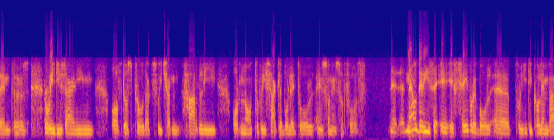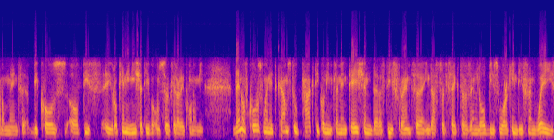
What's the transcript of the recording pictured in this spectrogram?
centers, redesigning of those products which are hardly or not recyclable at all, and so on and so forth. Now there is a, a favorable uh, political environment because of this European initiative on circular economy. Then, of course, when it comes to practical implementation, there's different uh, industrial sectors and lobbies work in different ways.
